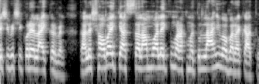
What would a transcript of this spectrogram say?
বেশি বেশি করে লাইক করবেন তাহলে সবাইকে আসসালামু আলাইকুম রহমতুল্লাহি বাবারাকাতু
